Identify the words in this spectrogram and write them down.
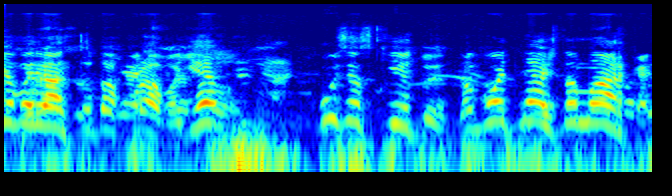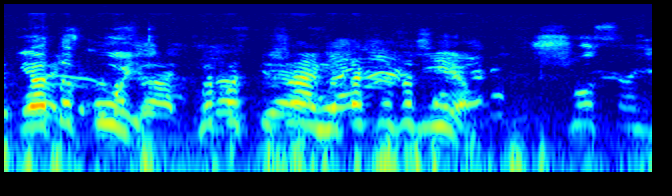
є варіант туди вправо, є? Кузя скидує, доводь м'яч до Марка і атакує. Ми поспішаємо, ми так не заб'ємо. Що, Саня,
